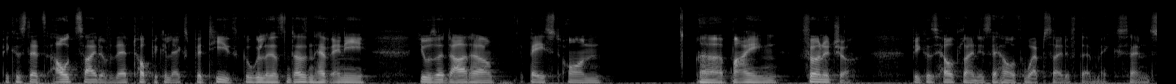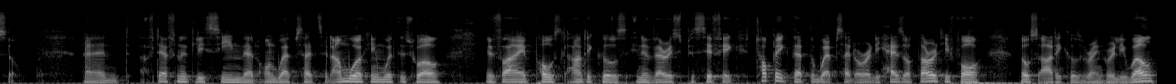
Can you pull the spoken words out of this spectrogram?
because that's outside of their topical expertise. Google doesn't, doesn't have any user data based on uh, buying furniture because Healthline is a health website, if that makes sense. So and I've definitely seen that on websites that I'm working with as well. If I post articles in a very specific topic that the website already has authority for, those articles rank really well.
